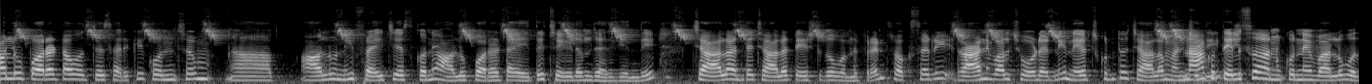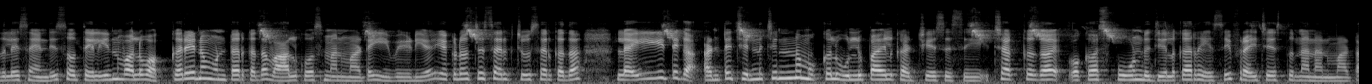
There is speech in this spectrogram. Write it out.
ఆలు పొరోటా వచ్చేసరికి కొంచెం ఆలుని ఫ్రై చేసుకొని ఆలు పొరాటా అయితే చేయడం జరిగింది. చాలా అంటే చాలా టేస్ట్గా ఉంది ఫ్రెండ్స్. ఒకసారి రాని వాళ్ళు చూడండి నేర్చుకుంటే చాలా మంచి నాకు తెలుసు అనుకునే వాళ్ళు వదిలేసేయండి. సో తెలియని వాళ్ళు ఒక్కరైనా ఉంటారు కదా వాళ్ళ కోసం అనమాట ఈ వీడియో. ఇక్కడ వచ్చేసరికి చూసారు కదా లైట్గా అంటే చిన్న చిన్న ముక్కలు ఉల్లిపాయలు కట్ చేసేసి చక్కగా ఒక స్పూన్ జీలకర్ర వేసి ఫ్రై చేస్తున్నాను అనమాట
